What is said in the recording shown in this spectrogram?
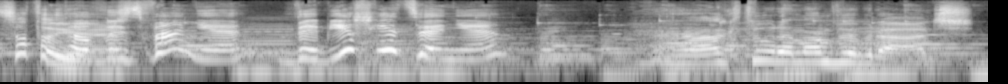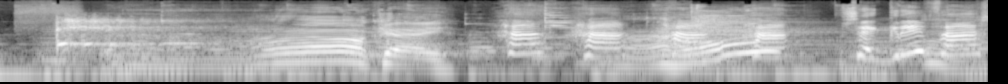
Co to To jest? wyzwanie! Wybierz jedzenie! A które mam wybrać? Okej. Ha, ha, ha, ha! Przegrywasz!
